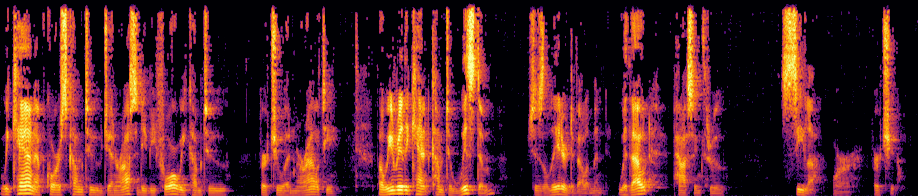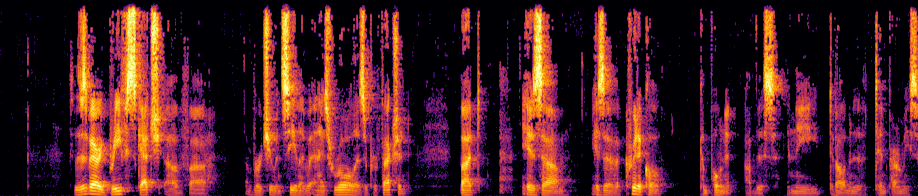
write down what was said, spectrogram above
we can, of course, come to generosity before we come to virtue and morality, but we really can't come to wisdom, which is a later development, without passing through sila or virtue. So this is a very brief sketch of uh, virtue and sila and its role as a perfection, but is um, is a critical component of this in the development of the ten paramis.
